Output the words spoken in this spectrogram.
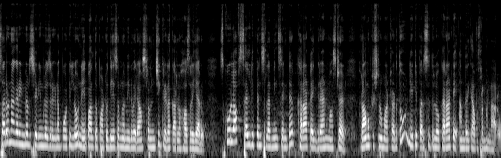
సరూనగర్ ఇండోర్ స్టేడియంలో జరిగిన పోటీల్లో నేపాల్తో పాటు దేశంలోని ఇరవై రాష్ట్రాల నుంచి క్రీడాకారులు హాజరయ్యారు. School of self defence learning centre karate grand master Ramakrishna మాట్లాడుతూ నేటి పరిస్థితుల్లో కరాటే అందరికీ అవసరమన్నారు.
